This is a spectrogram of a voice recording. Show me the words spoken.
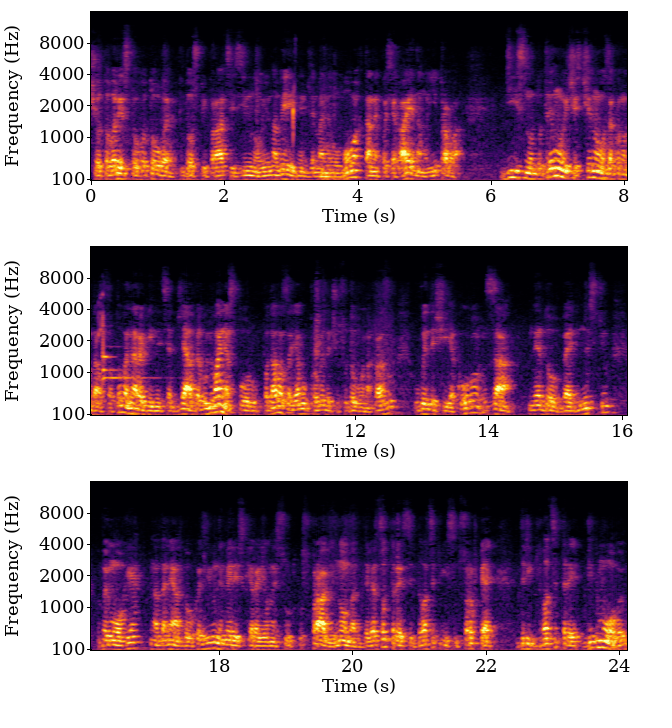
що товариство готове до співпраці зі мною на вигідних для мене умовах та не посягає на мої права. Дійсно, дотримуючись чинного законодавства, ТОВ «Енера Вінниця для врегулювання спору подала заяву про видачу судового наказу, у видачі якого за недоведеністю вимоги надання доказів Немирівський районний суд у справі номер 930 28 45 дріб 23 відмовив,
